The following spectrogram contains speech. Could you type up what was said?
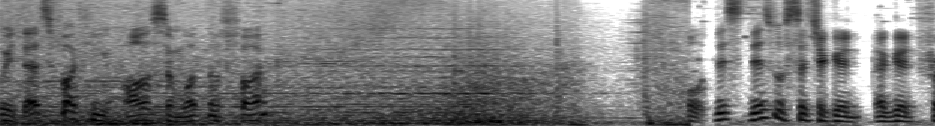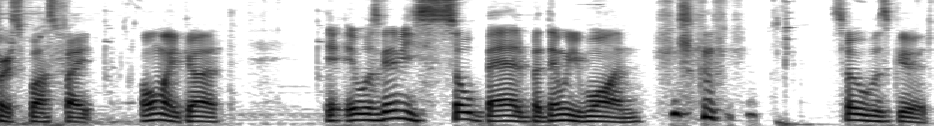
Wait, that's fucking awesome. What the fuck? Oh, this this was such a good a good first boss fight. Oh my god. It, it was gonna be so bad, but then we won. so it was good.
